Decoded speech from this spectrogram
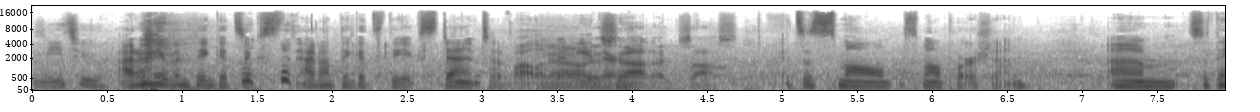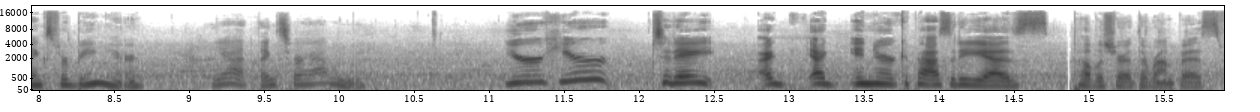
Me too. I don't even think it's ex- I don't think it's the extent of all of no, it either. it's not exhaustive. It's a small small portion. Um, so thanks for being here. Yeah, thanks for having me. You're here today uh, uh, in your capacity as publisher at the Rumpus,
